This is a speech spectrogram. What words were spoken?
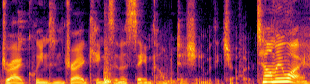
drag queens and drag kings in the same competition with each other. Tell me why.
